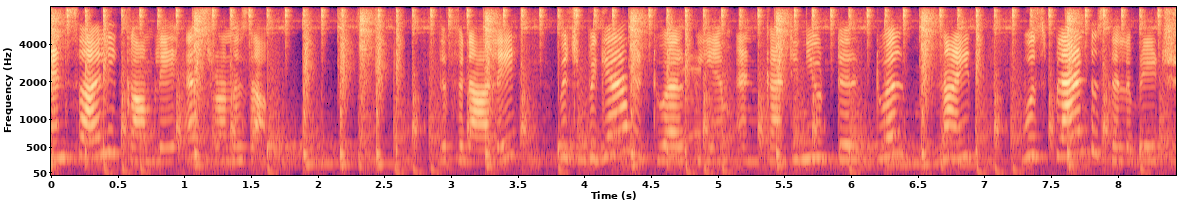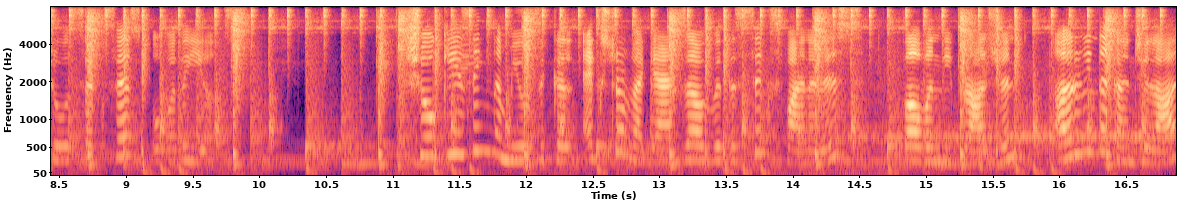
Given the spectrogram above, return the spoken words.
and Sayli Kamble as runners-up. The finale, which began at 12 pm and continued till 12 midnight, was planned to celebrate show's success over the years showcasing the musical extravaganza with the six finalists Pawandeep Rajan, Arunita Kanjilal,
